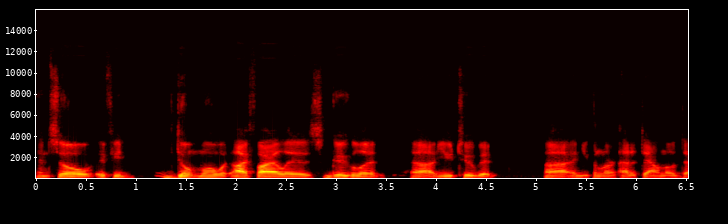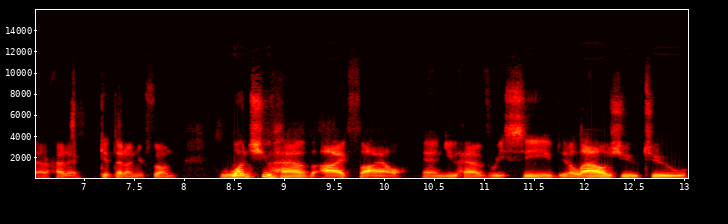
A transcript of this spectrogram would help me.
And so if you don't know what iFile is, Google it, uh, YouTube it, uh, and you can learn how to download that or how to get that on your phone. Once you have iFile and you have received, it allows you to,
